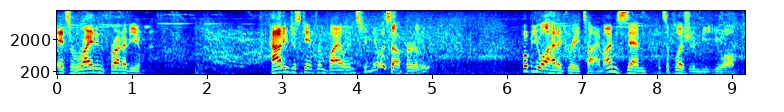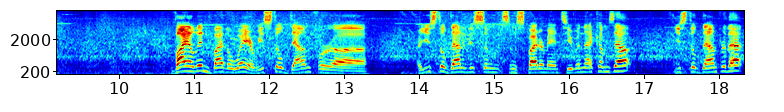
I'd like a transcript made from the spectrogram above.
It's right in front of you. Howdy just came from Violin Stream. Yeah, what's up, Hurley? Hope you all had a great time. I'm Xem. It's a pleasure to meet you all. Violin, by the way, are we still down for, uh... Are you still down to do some, some Spider-Man 2 when that comes out? You still down for that?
